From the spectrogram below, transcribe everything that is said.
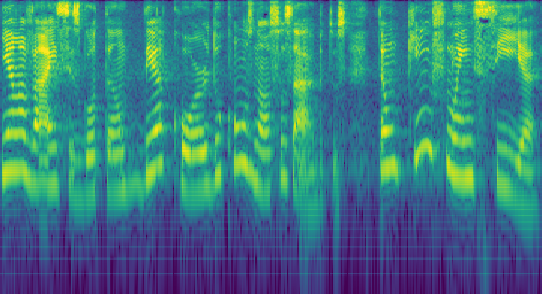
e ela vai se esgotando de acordo com os nossos hábitos. Então, o que influencia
